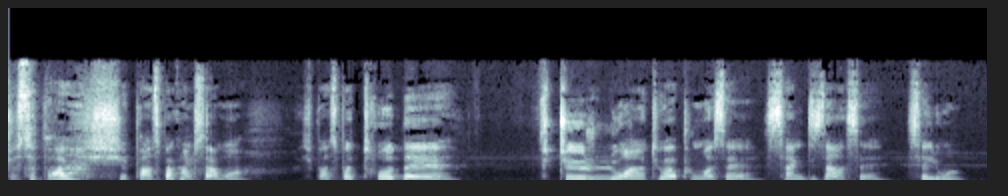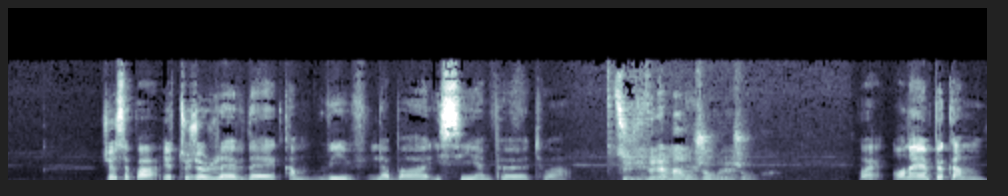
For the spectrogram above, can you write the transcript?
Je sais pas, je pense pas comme ça, moi. Je pense pas trop de futur loin, tu vois. Pour moi, c'est 5-10 ans, c'est, c'est loin. Je sais pas, j'ai toujours rêve de, comme, vivre là-bas, ici, un peu, tu vois. Tu vis vraiment au jour le jour. Ouais, on est un peu comme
